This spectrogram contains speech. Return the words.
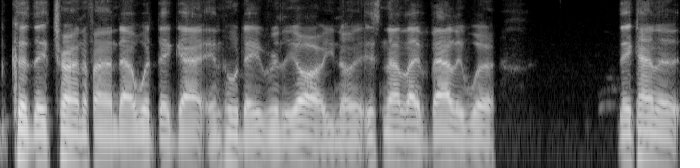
because they're trying to find out what they got and who they really are. You know, it's not like Valley where they kind of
